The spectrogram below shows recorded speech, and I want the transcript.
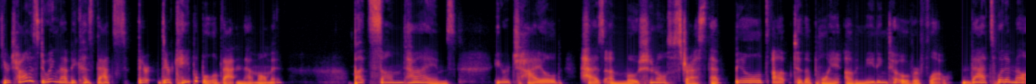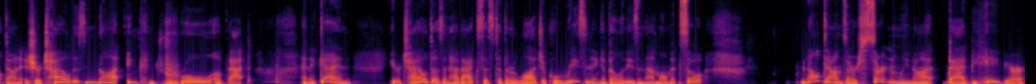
your child is doing that because that's they're they're capable of that in that moment. But sometimes your child has emotional stress that builds up to the point of needing to overflow. That's what a meltdown is. Your child is not in control of that. And again, your child doesn't have access to their logical reasoning abilities in that moment. So, meltdowns are certainly not bad behavior.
